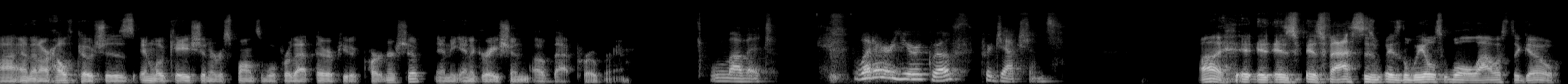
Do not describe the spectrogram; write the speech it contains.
uh, and then our health coaches in location are responsible for that therapeutic partnership and the integration of that program. Love it. What are your growth projections? Uh, as, as fast as, as the wheels will allow us to go.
